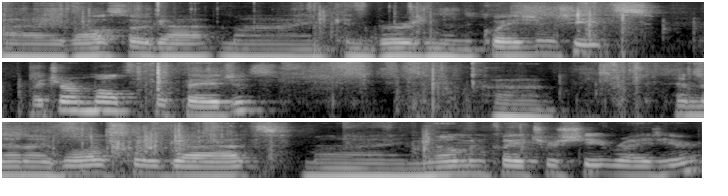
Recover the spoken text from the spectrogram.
I've also got my conversion and equation sheets, which are multiple pages. Uh, and then I've also got my nomenclature sheet right here.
